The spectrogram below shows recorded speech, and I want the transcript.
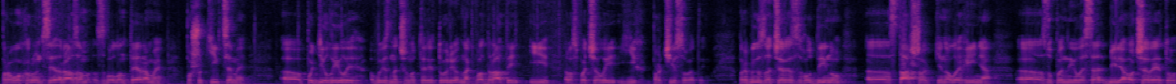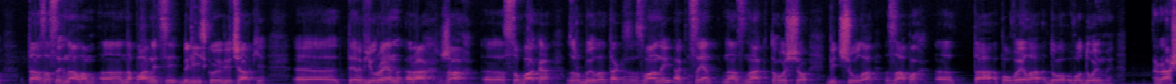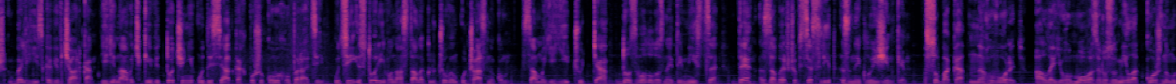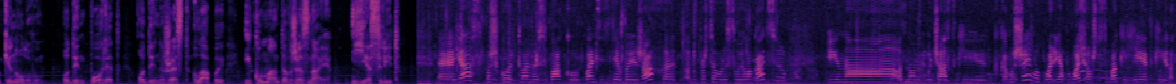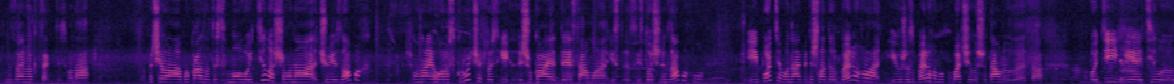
Правоохоронці разом з волонтерами, пошуківцями е, поділили визначену територію на квадрати і розпочали їх прочісувати. Приблизно через годину е, старша кінологиня е, зупинилася біля очерету та за сигналом е, напарниці бельгійської вівчарки Терв'юрен Рах Жах собака зробила так званий акцент на знак того, що відчула запах та повела до водойми. Раш бельгійська вівчарка. Її навички відточені у десятках пошукових операцій. У цій історії вона стала ключовим учасником. Саме її чуття дозволило знайти місце, де завершився слід зниклої жінки. Собака не говорить, але його мова зрозуміла кожному кінологу. Один погляд, один жест лапи, і команда вже знає: є слід. Е, Я з пошуково-рятувальною собакою панці Дідія Бейжах е, відпрацьовували свою локацію. І на одному участку поба- я побачила, що собаки є такий так називаємо акцент. Тобто вона почала показувати мовою тіла, що вона чує запах, що вона його розкручує, тобто і шукає, де саме іс- істочник запаху. І потім вона підійшла до берега, і вже з берега ми побачили, що там е, та, в воді є тіло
